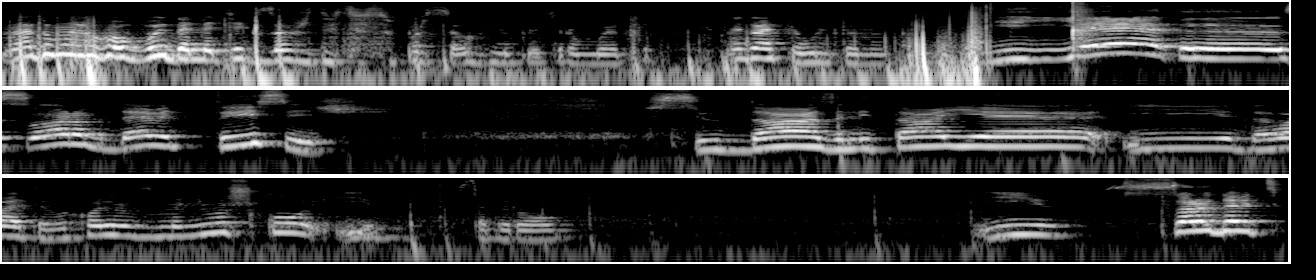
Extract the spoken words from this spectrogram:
Ну, я думаю, його видалять, як завжди, це суперсили люблять робити. Ну, давайте ультану. Є! 49 тисяч. Сюди залітає. І давайте виходимо в менюшку і стартував. І 49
